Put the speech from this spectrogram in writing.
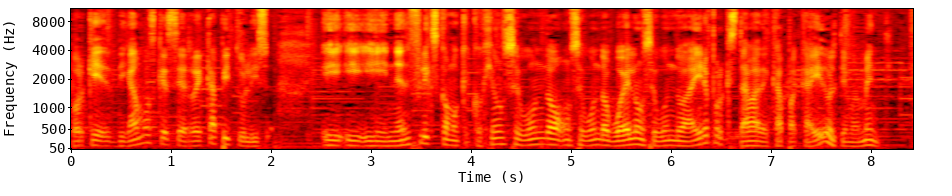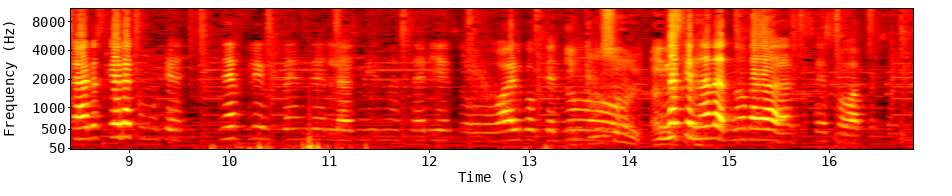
Porque digamos que se recapitulizó y, Netflix como que cogió un segundo, un segundo vuelo, un segundo aire porque estaba de capa caído últimamente. Claro, es que era como que Netflix vende las mismas series o algo que no... y más que nada no da acceso a personas.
